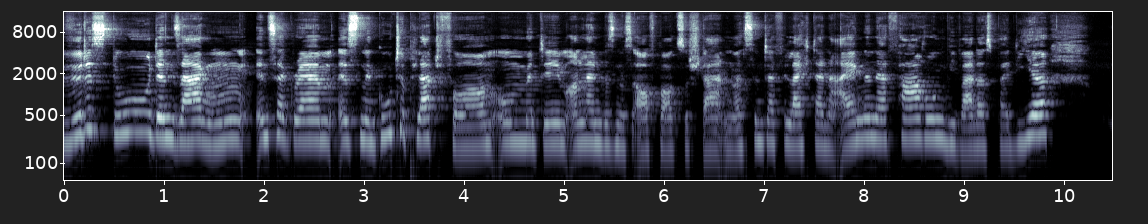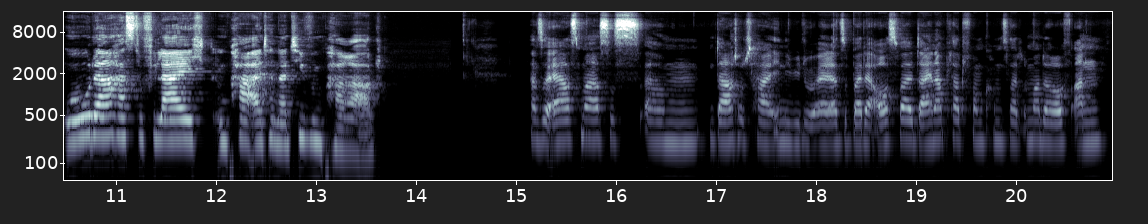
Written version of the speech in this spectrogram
Würdest du denn sagen, Instagram ist eine gute Plattform, um mit dem Online-Business-Aufbau zu starten? Was sind da vielleicht deine eigenen Erfahrungen? Wie war das bei dir? Oder hast du vielleicht ein paar Alternativen parat? Also erstmal ist es ähm, da total individuell. Also bei der Auswahl deiner Plattform kommt es halt immer darauf an,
